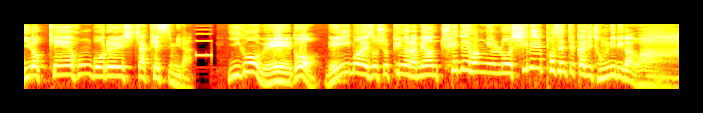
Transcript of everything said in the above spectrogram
이렇게 홍보를 시작했습니다. 이거 외에도 네이버에서 쇼핑을 하면 최대 확률로 11%까지 적립이가 와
